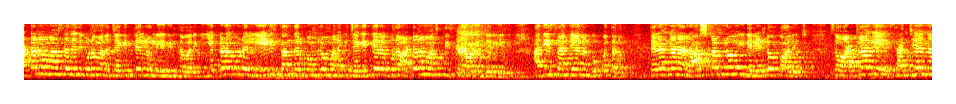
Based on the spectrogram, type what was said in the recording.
అటనమాస్ అనేది కూడా మన జగిత్యాలలో లేదు ఇంతవరకు. ఎక్కడ కూడా లేని సందర్భంలో మనకి జగిత్యాలకు కూడా అటనమాస్ తీసుకురావడం జరిగింది. అది సంజయ్ అన్న గొప్పతనం. తెలంగాణ రాష్ట్రంలో ఇది రెండో కాలేజ్. సో అట్లాగే సంజయ్ అన్న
